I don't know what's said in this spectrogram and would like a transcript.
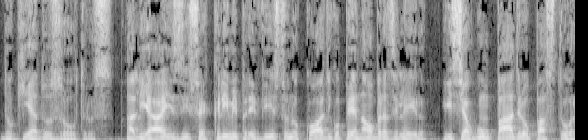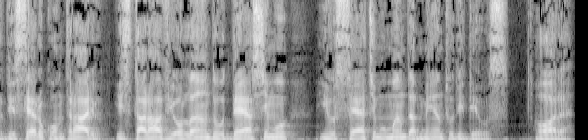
do que é dos outros. Aliás, isso é crime previsto no Código Penal brasileiro. E se algum padre ou pastor disser o contrário, estará violando o décimo e o sétimo mandamento de Deus. Ora,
